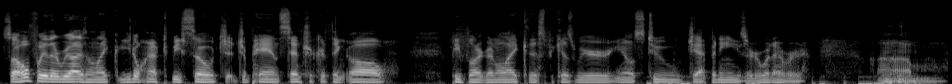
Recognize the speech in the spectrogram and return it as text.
So hopefully they're realizing like you don't have to be so J- Japan centric or think oh people aren't gonna like this because we're you know it's too Japanese or whatever. Um,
